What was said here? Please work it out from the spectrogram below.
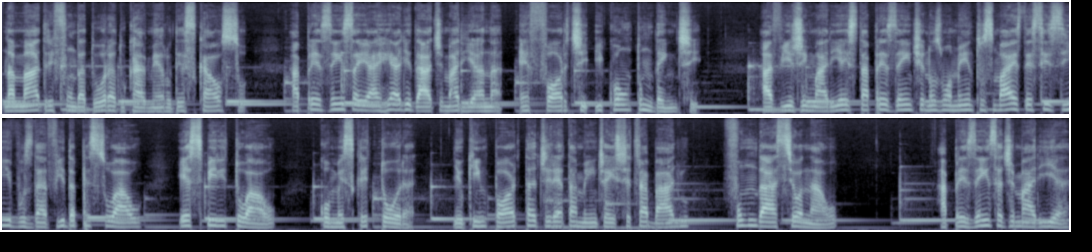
Na madre fundadora do Carmelo Descalço, a presença e a realidade mariana é forte e contundente. A Virgem Maria está presente nos momentos mais decisivos da vida pessoal, espiritual, como escritora, e o que importa diretamente a este trabalho fundacional. A presença de Maria,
